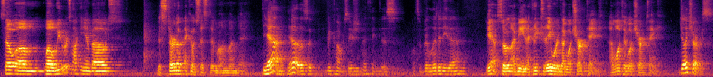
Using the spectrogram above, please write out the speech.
So, um, well, we were talking about the startup ecosystem on Monday. Yeah, yeah, that's a good conversation. I think there's lots of validity there. Yeah. So, I mean, I think today we're talking about Shark Tank. I want to talk about Shark Tank. Do you like sharks?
